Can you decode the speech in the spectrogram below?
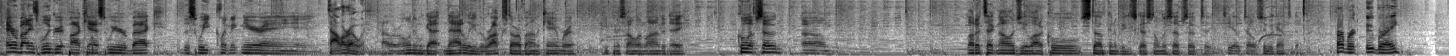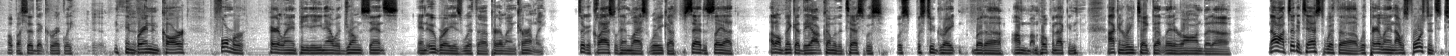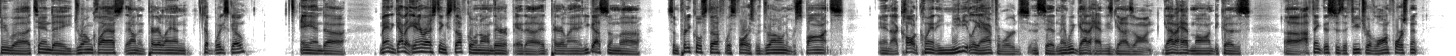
Hey everybody, it's Blue Grit Podcast. We're back this week. Clint McNear and Tyler Owen. Tyler Owen, and we got Natalie, the rock star behind the camera, keeping us all in line today. Cool episode. Um, a lot of technology, a lot of cool stuff going to be discussed on this episode. Too. Tio, tell us who we got today. Herbert Oubre. Hope I said that correctly. and Brandon Karr, former Pearland PD, now with DroneSense, and Oubre is with uh, Pearland currently. Took a class with him last week. I'm sad to say I I don't think the outcome of the test was was was too great, but uh, I'm I'm hoping I can I can retake that later on. But uh, no, I took a test with uh, with Pearland. I was fortunate to uh, attend a drone class down in Pearland a couple weeks ago, and uh, man, it got an interesting stuff going on there at uh, at Pearland. And you got some uh, some pretty cool stuff as far as with drone and response. And I called Clint immediately afterwards and said, "Man, we got to have these guys on. Got to have them on because." Uh, I think this is the future of law enforcement.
